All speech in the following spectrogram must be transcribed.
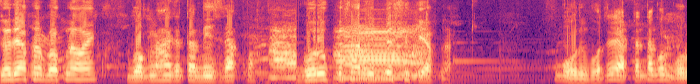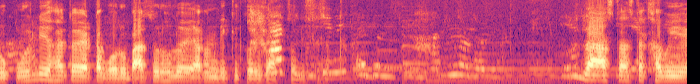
যদি আপনার বকনা হয়? বকনা হয় তা বীজ রাখব। গরু পোষার উদ্দেশ্য কি আপনার? গরু বলতে একটা তা করে গরু পুষলে হয়তো একটা গরু বাছুর হলো এখন বিক্রি করে আটচল্লিশ হাজার যা আস্তে আস্তে খাবিয়ে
